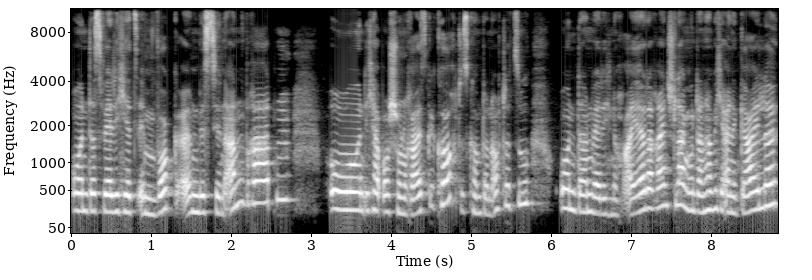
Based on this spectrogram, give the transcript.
Und das werde ich jetzt im Wok ein bisschen anbraten. Und ich habe auch schon Reis gekocht, das kommt dann auch dazu. Und dann werde ich noch Eier da reinschlagen. Und dann habe ich eine geile,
